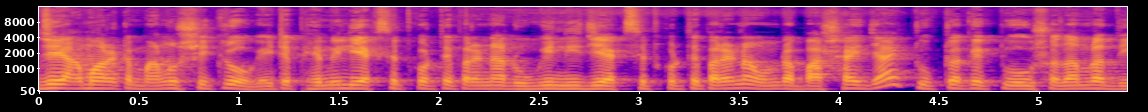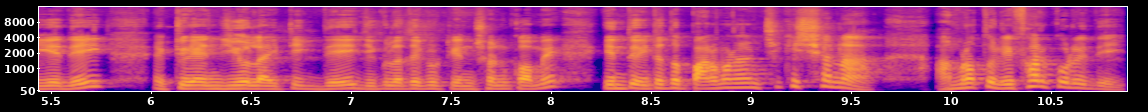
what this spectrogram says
যে আমার একটা মানসিক রোগ এটা ফ্যামিলি অ্যাকসেপ্ট করতে পারে না রুগী নিজে অ্যাকসেপ্ট করতে পারে না ওরা বাসায় যায় টুকটাক একটু ঔষধ আমরা দিয়ে দেই একটু এনজিওলাইটিক দেই যেগুলোতে একটু টেনশন কমে। কিন্তু এটা তো পারমানেন্ট চিকিৎসা না। আমরা তো রেফার করে দেই।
